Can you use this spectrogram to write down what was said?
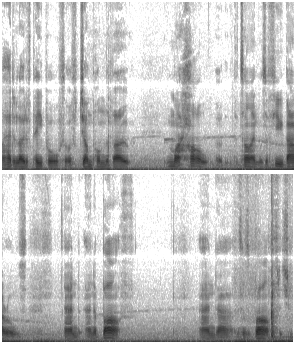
I had a load of people sort of jump on the boat. My hull at the time was a few barrels and and a bath. And uh, there was a bath literally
